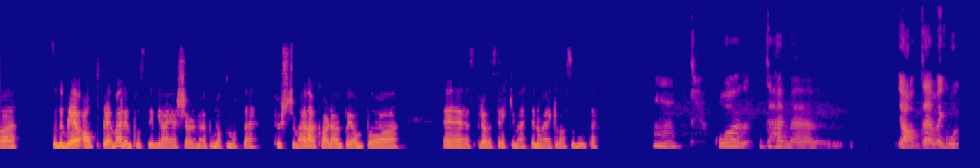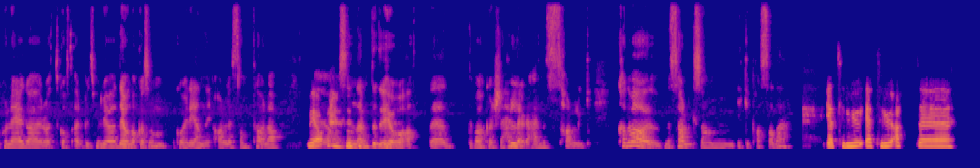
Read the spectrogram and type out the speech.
så ble, alt ble bare en positiv greie, sjøl om jeg på en måte måtte pushe meg da, hver dag på jobb og eh, prøve å strekke meg etter noe jeg ikke var så god til. Mm. Og det her med ja, det med gode kollegaer og et godt arbeidsmiljø, det er jo noe som går igjen i alle samtaler. Ja. Eh, og så nevnte du jo at det, det, var kanskje heller det her med salg. Hva det var med salg som ikke passa deg? Jeg tror, jeg tror at, uh,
